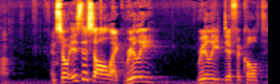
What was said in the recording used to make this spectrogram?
Uh, and so, is this all like really, really difficult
